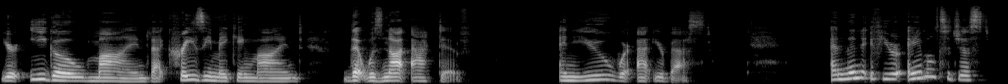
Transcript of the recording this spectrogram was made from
your ego mind, that crazy making mind that was not active and you were at your best. And then if you're able to just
